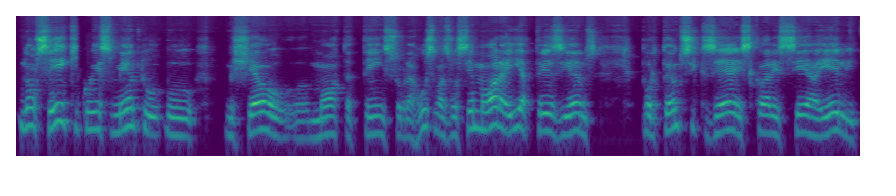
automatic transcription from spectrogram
não sei que conhecimento o Michel Mota tem sobre a Rússia, mas você mora aí há 13 anos. Portanto, se quiser esclarecer a ele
